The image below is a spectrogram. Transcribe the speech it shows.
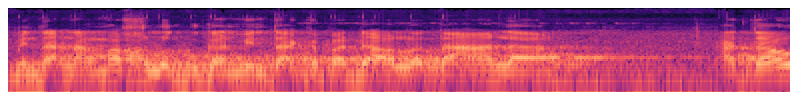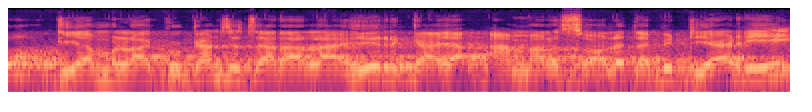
Minta nang makhluk bukan minta kepada Allah Ta'ala. Atau dia melakukan secara lahir kayak amal soleh tapi dia ri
